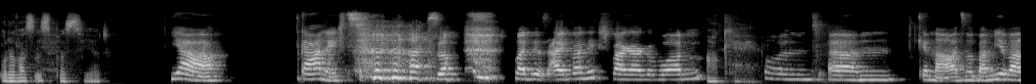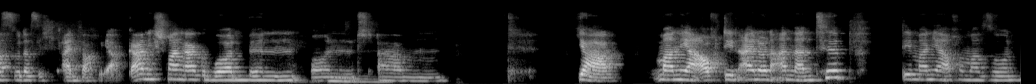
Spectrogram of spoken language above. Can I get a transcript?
Oder was ist passiert? Ja, gar nichts. also man ist einfach nicht schwanger geworden. Okay. Und ähm, genau, also bei mir war es so, dass ich einfach ja gar nicht schwanger geworden bin. Und mhm. ähm, ja, man ja auch den einen oder anderen Tipp, den man ja auch immer so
